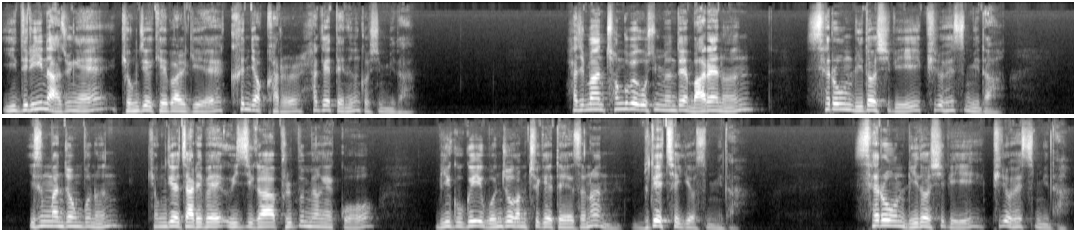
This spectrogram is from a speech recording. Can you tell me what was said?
이들이 나중에 경제 개발기에 큰 역할을 하게 되는 것입니다. 하지만 1950년대 말에는 새로운 리더십이 필요했습니다. 이승만 정부는 경제 자립의 의지가 불분명했고 미국의 원조 감축에 대해서는 무대책이었습니다. 새로운 리더십이 필요했습니다.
